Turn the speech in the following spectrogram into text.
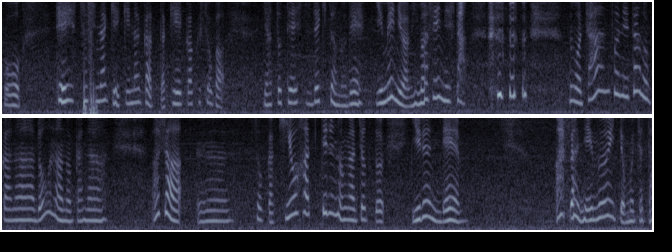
こう提出しなきゃいけなかった計画書がやっと提出できたので夢には見ませんでした。でもちゃんと寝たのかな？どうなのかな？朝うんそっか気を張ってるのがちょっと緩んで朝眠いって思っちゃった。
